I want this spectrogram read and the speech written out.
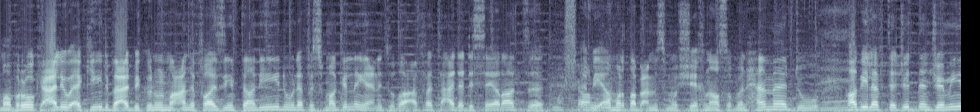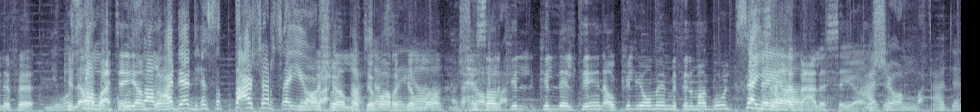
مبروك علي وأكيد بعد بيكونون معنا فايزين ثانيين ونفس ما قلنا يعني تضاعفت عدد السيارات ما شاء الله. بامر طبعا من سمو الشيخ ناصر بن حمد وهذه لفتة جدا جميلة فكل يعني أربع أيام وصل عددها 16 سيارة. ما شاء الله 16 تبارك سيارة. الله. الحين صار. كل كل ليلتين أو كل يومين مثل ما أقول سيارة. سحب على السيارة. ما شاء الله. عدل.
